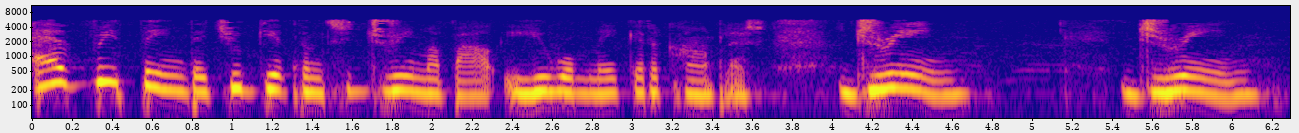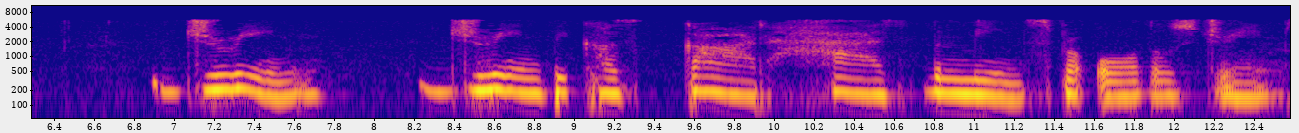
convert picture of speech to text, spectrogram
everything that you give them to dream about, you will make it accomplish. Dream, dream, dream, dream because God has the means for all those dreams.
